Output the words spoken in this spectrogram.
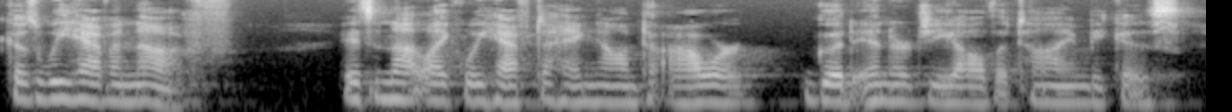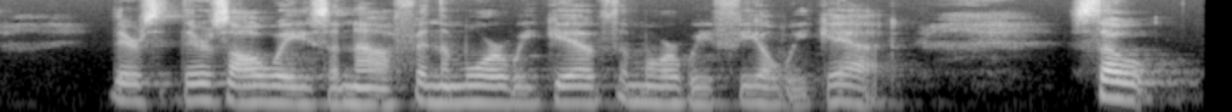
because we have enough. It's not like we have to hang on to our good energy all the time because there's, there's always enough. And the more we give, the more we feel we get. So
